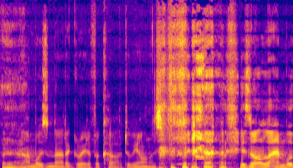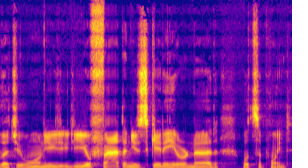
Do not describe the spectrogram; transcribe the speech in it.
Lambo isn't that a great of a car, to be honest. it's not Lambo that you want. You, you're fat and you're skinny or a nerd. What's the point?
